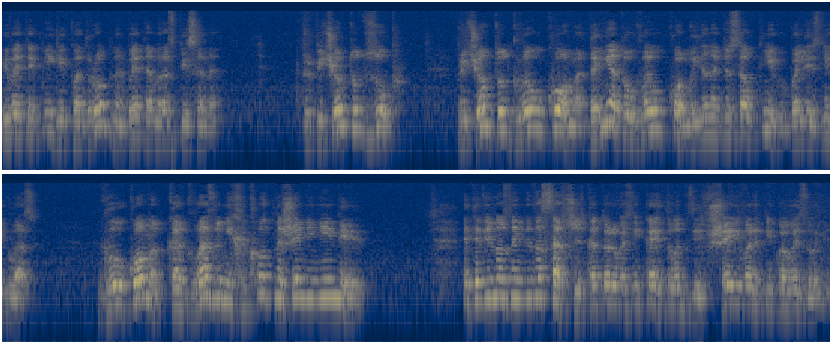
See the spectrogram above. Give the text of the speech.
И в этой книге подробно в этом расписано. Причем тут зуб – причем тут глаукома? Да нету глаукомы. Я написал книгу «Болезни глаз». Глаукома к глазу никакого отношения не имеет. Это венозная недостаточность, которая возникает вот здесь, в шее и воротниковой зоне.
